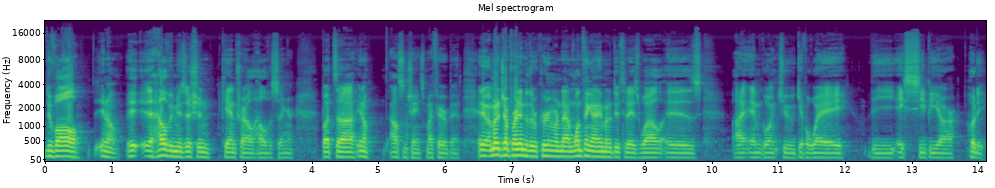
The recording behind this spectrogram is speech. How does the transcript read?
Duvall, you know, a hell of a musician, Cantrell, hell of a singer. But, uh, you know, in Chains, my favorite band. Anyway, I'm going to jump right into the recruiting rundown. One thing I am going to do today as well is I am going to give away the ACCBR hoodie.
